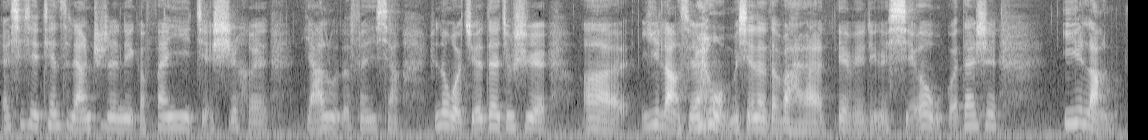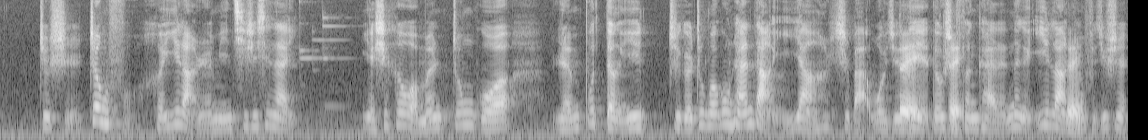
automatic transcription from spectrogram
哎，谢谢天赐良知的那个翻译解释和雅鲁的分享。真的，我觉得就是呃，伊朗虽然我们现在都把它列为这个邪恶五国，但是伊朗就是政府和伊朗人民，其实现在也是和我们中国人不等于这个中国共产党一样，是吧？我觉得也都是分开的。那个伊朗政府就是。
